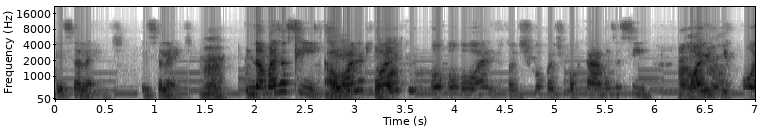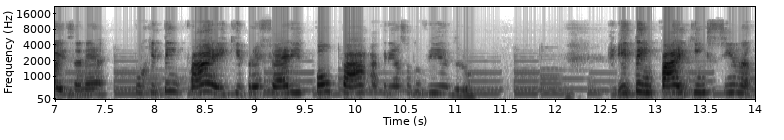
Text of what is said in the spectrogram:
Excelente excelente. Né? Não, mas assim, Vamos, olha, olha que. Ô, ô, ô, Everton, desculpa te cortar, mas assim, Vai olha lá, que coisa, né? Porque tem pai que prefere poupar a criança do vidro. E tem pai que ensina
